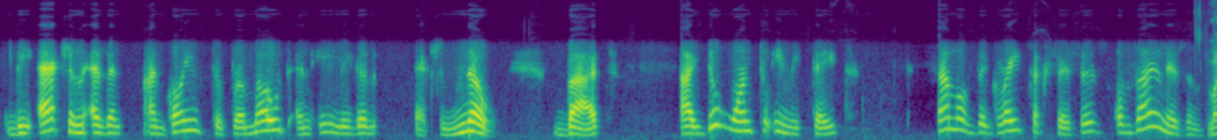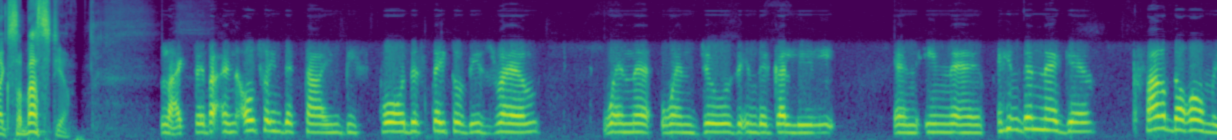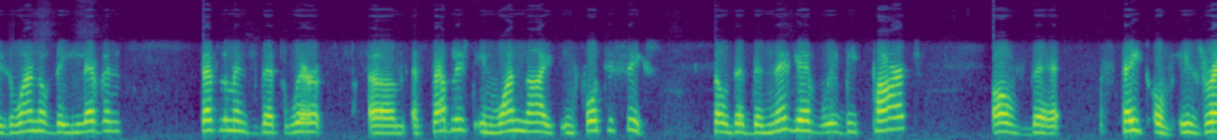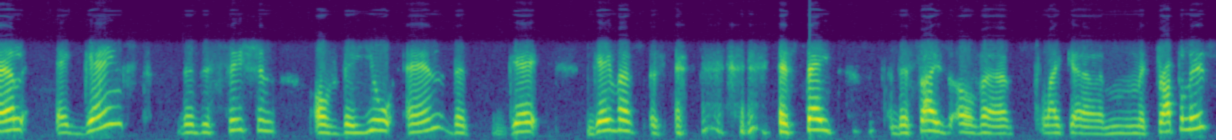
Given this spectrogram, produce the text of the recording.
the action as an I'm going to promote an illegal action. No, but I do want to imitate some of the great successes of Zionism, like Sebastia like and also in the time before the state of Israel, when uh, when Jews in the Galilee and in uh, in the Negev, Kfar Darom is one of the eleven settlements that were um, established in one night in 46, so that the Negev will be part of the state of Israel against the decision of the UN that gave, gave us a, a state the size of uh, like a metropolis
